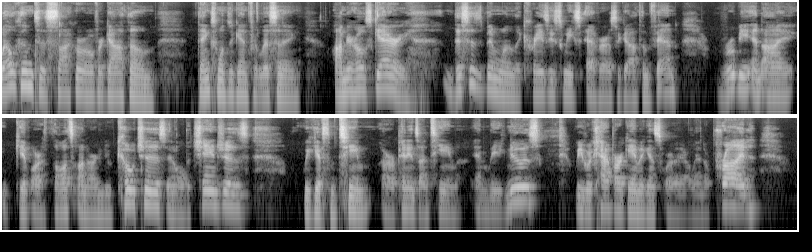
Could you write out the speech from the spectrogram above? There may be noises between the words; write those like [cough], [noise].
Welcome to Soccer Over Gotham. Thanks once again for listening. I'm your host, Gary. This has been one of the craziest weeks ever as a Gotham fan. Ruby and I give our thoughts on our new coaches and all the changes. We give some team, our opinions on team and league news. We recap our game against Orlando Pride.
